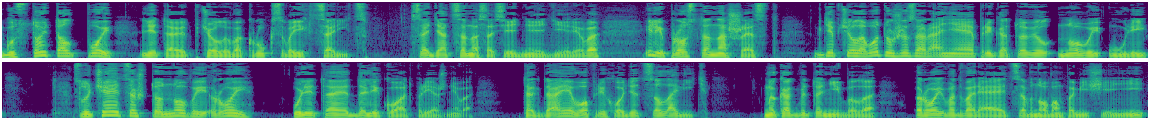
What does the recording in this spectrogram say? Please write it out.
Густой толпой летают пчелы вокруг своих цариц, садятся на соседнее дерево или просто на шест, где пчеловод уже заранее приготовил новый улей. Случается, что новый рой улетает далеко от прежнего. Тогда его приходится ловить. Но как бы то ни было, Рой водворяется в новом помещении,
